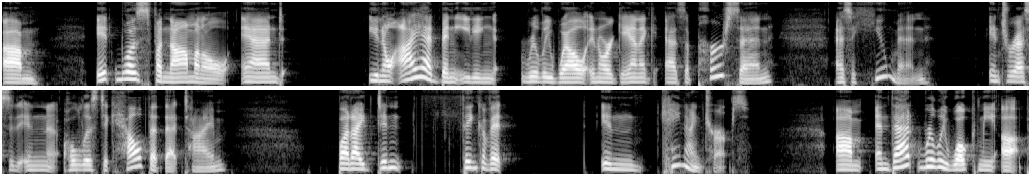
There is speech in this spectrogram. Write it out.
Um, it was phenomenal. And, you know, I had been eating really well and organic as a person, as a human, interested in holistic health at that time. But I didn't think of it in canine terms. Um, and that really woke me up.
